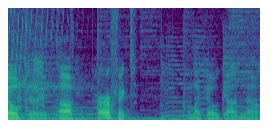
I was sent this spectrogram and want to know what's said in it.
What Joker. Oh, okay, perfect. I'm like, oh god, no.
